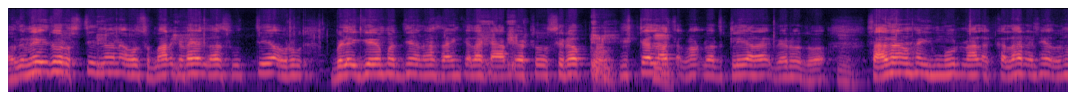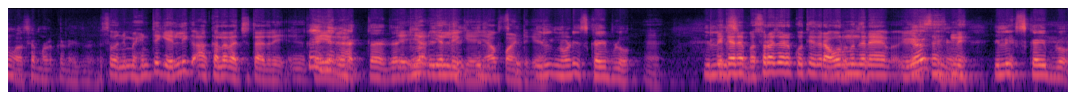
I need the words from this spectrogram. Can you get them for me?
ಹದಿನೈದು ವರ್ಷದಿಂದ ನಾವು ಸುಮಾರು ಕಡೆ ಎಲ್ಲ ಸುತ್ತಿ ಅವರು ಬೆಳಿಗ್ಗೆ ಮಧ್ಯಾಹ್ನ ಸಾಯಂಕಾಲ ಟ್ಯಾಬ್ಲೆಟು ಸಿರಪ್ ಇಷ್ಟೆಲ್ಲ ತಗೊಂಡು ಅದು ಕ್ಲಿಯರ್ ಆಗಿರೋದು ಸಾಧಾರಣ ಈ ಮೂರು ನಾಲ್ಕು ಕಲರಲ್ಲಿ ಅದನ್ನು ವಾಸ ಮಾಡ್ಕೊಂಡಿದ್ವಿ. ಸೊ ನಿಮ್ಮ ಹೆಂಡತಿಗೆ ಎಲ್ಲಿಗೆ ಆ ಕಲರ್ ಹಚ್ಚುತ್ತಾ ಇದ್ರಿ? ಕೈಯಲ್ಲಿ ಹಾಕ್ತಾ ಇದೆ ಎಲ್ಲಿಗೆ? ಯಾವ ಪಾಯಿಂಟ್ಗೆ ಇಲ್ಲಿ ನೋಡಿ ಸ್ಕೈ ಬ್ಲೂ ಇಲ್ಲಿ ಬಸವರಾಜ್ ಅವರು ಕೂತಿದ್ರೆ ಅವ್ರ ಮುಂದೆ ಇಲ್ಲಿಗೆ ಸ್ಕೈ ಬ್ಲೂ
